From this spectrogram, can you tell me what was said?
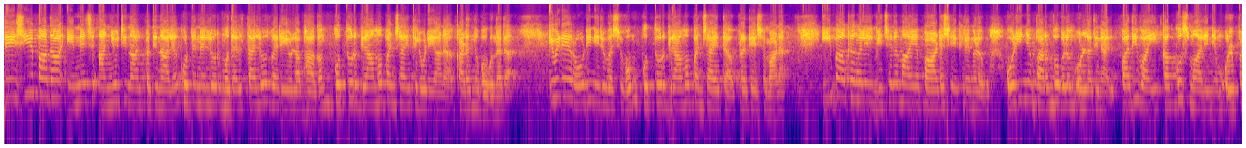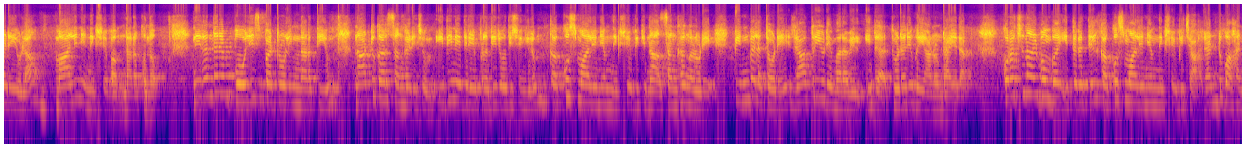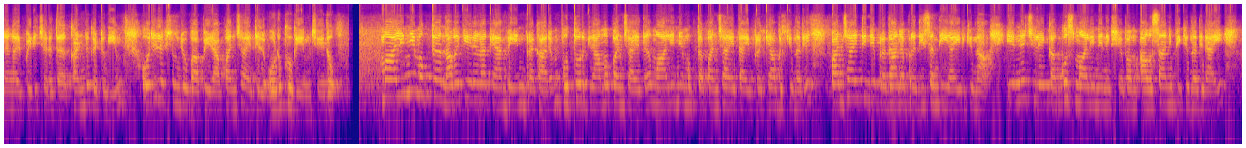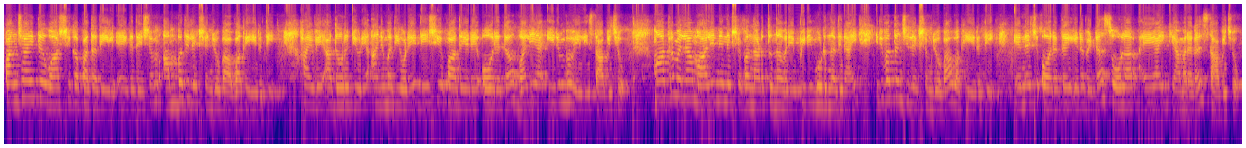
ദേശീയപാത N H അഞ്ഞൂറ്റി നാൽപ്പത്തിനാല് കുട്ടനെല്ലൂർ മുതൽ തല്ലൂർ വരെയുള്ള ഭാഗം പുത്തൂർ ഗ്രാമപഞ്ചായത്തിലൂടെയാണ് കടന്നുപോകുന്നത്. ഇവിടെ റോഡിനിരുവശവും പുത്തൂർ ഗ്രാമപഞ്ചായത്ത് പ്രദേശമാണ്. ഈ ഭാഗങ്ങളിൽ വിജനമായ പാടശേഖരങ്ങളും ഒഴിഞ്ഞ പറമ്പുകളും ഉള്ളതിനാൽ പതിവായി കക്കൂസ് മാലിന്യം ഉൾപ്പെടെയുള്ള മാലിന്യ നിക്ഷേപം നടക്കുന്നു. നിരന്തരം പോലീസ് പട്രോളിംഗ് നടത്തിയും നാട്ടുകാർ സംഘടിച്ചും ഇതിനെതിരെ പ്രതിരോധിച്ചെങ്കിലും കക്കൂസ് മാലിന്യം നിക്ഷേപിക്കുന്ന സംഘങ്ങളുടെ പിൻബലത്തോടെ രാത്രിയുടെ മറവിൽ ഇത് തുടരുകയാണുണ്ടായത്. കുറച്ചുനാൾ മുമ്പ് ഇത്തരത്തിൽ കക്കൂസ് മാലിന്യം നിക്ഷേപിച്ച രണ്ടു വാഹനങ്ങൾ പിടിച്ചെടുത്ത് കണ്ടുകെട്ടുകയും ഒരു ലക്ഷം രൂപ പിഴ പഞ്ചായത്തിൽ ഒടുക്കുകയും ചെയ്തു. മാലിന്യമുക്ത നവകേരള ക്യാമ്പയിൻ പ്രകാരം പുത്തൂർ ഗ്രാമപഞ്ചായത്ത് മാലിന്യമുക്ത പഞ്ചായത്തായി പ്രഖ്യാപിക്കുന്നതിൽ പഞ്ചായത്തിന്റെ പ്രധാന പ്രതിസന്ധിയായിരിക്കുന്ന എൻ എച്ചിലെ കക്കൂസ് മാലിന്യ നിക്ഷേപം അവസാനിപ്പിക്കുന്നതിനായി പഞ്ചായത്ത് വാർഷിക പദ്ധതിയിൽ ഏകദേശം അമ്പത് ലക്ഷം രൂപ വകയിരുത്തി. ഹൈവേ അതോറിറ്റിയുടെ അനുമതിയോടെ ദേശീയപാതയുടെ ഓരത്ത് വലിയ ഇരുമ്പ് വേലി സ്ഥാപിച്ചു. മാത്രമല്ല മാലിന്യ നിക്ഷേപം നടത്തുന്നവരെ പിടികൂടുന്നതിനായി ഇരുപത്തഞ്ച് ലക്ഷം രൂപ വകയിരുത്തി. എൻ എച്ച് ഓരത്ത് ഇടപെട്ട് സോളാർ എ ഐ ക്യാമറകൾ സ്ഥാപിച്ചു.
